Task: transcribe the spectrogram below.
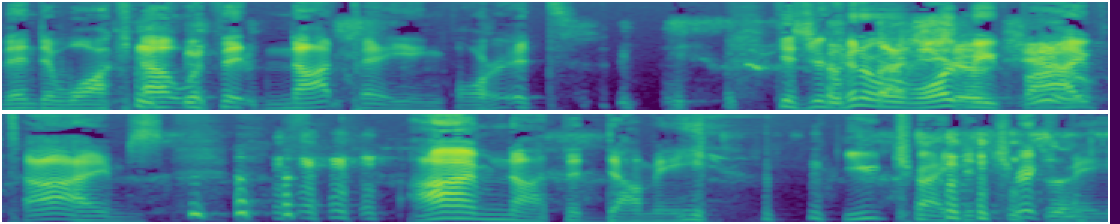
than to walk out with it not paying for it. Because you're going to reward me five you. times. I'm not the dummy. you tried to trick me.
